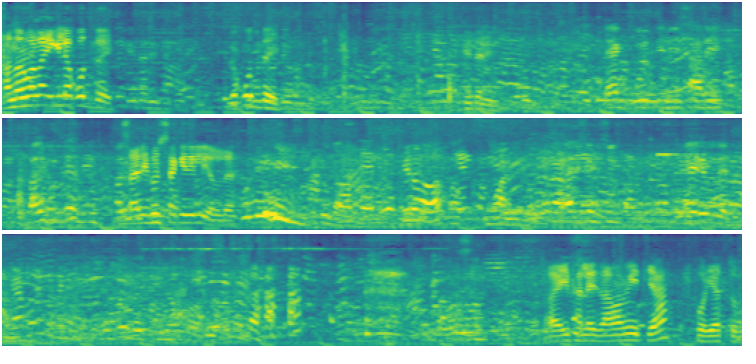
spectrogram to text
ধানৰ মালা এইগিলা ক'ত দে ক'ত দে এক দুই তিনি চাৰি। খোজ চাকি দিলি হ'ল। এইফালে যাম আমি এতিয়া থব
